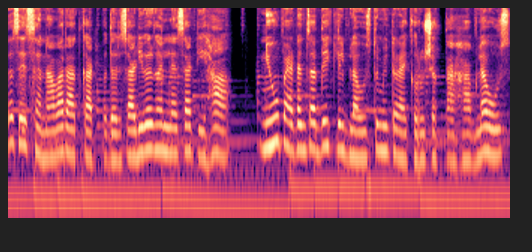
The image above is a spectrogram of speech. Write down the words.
तसेच सणावारात काठपदर साडीवर घालण्यासाठी हा न्यू पॅटर्नचा देखील ब्लाऊज तुम्ही ट्राय करू शकता. हा ब्लाऊज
